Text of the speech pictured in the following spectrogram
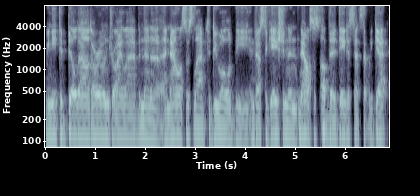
We need to build out our own dry lab and then an analysis lab to do all of the investigation and analysis of the data sets that we get.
